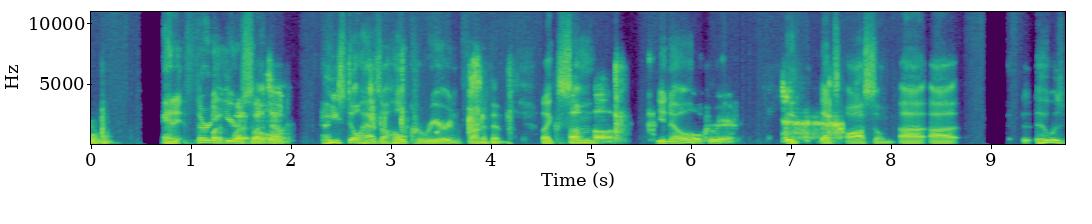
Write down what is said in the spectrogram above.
And at 30 What- years what- what old, he still has a whole career in front of him. Like some, oh, you know, whole career. it, that's awesome. Uh, uh, who was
